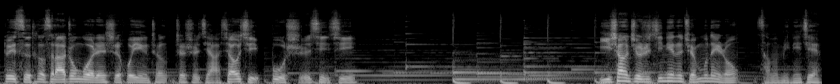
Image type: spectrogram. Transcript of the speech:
对此，特斯拉中国人士回应称，这是假消息，不实信息。以上就是今天的全部内容，咱们明天见。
